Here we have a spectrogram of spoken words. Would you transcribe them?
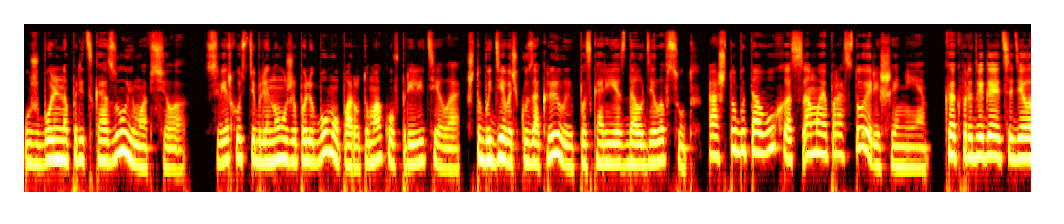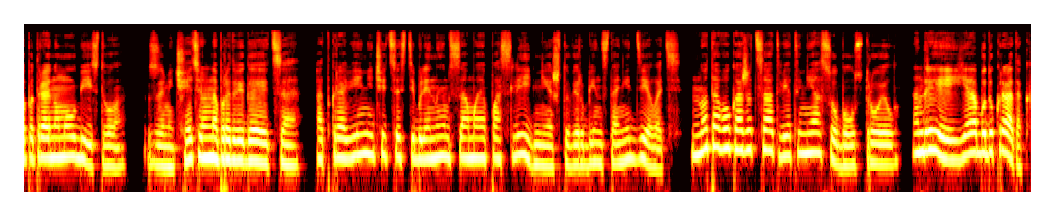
Уж больно предсказуемо все. Сверху стеблину уже по-любому пару тумаков прилетело, чтобы девочку закрыл и поскорее сдал дело в суд. А чтобы тавуха – самое простое решение. Как продвигается дело по тройному убийству? Замечательно продвигается. Откровенничать со стеблиным – самое последнее, что Вербин станет делать. Но того, кажется, ответ не особо устроил. «Андрей, я буду краток.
